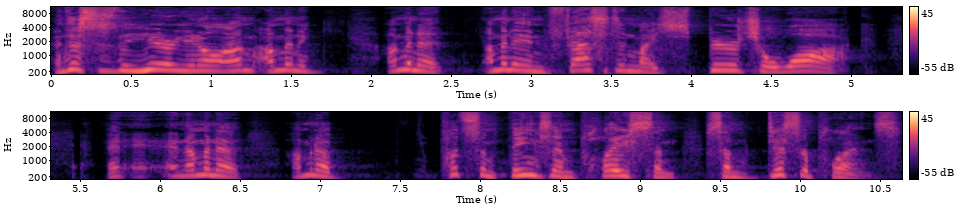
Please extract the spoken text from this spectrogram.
And this is the year, you know, I'm, I'm gonna I'm gonna I'm gonna invest in my spiritual walk. And, and I'm gonna I'm gonna put some things in place, some, some disciplines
